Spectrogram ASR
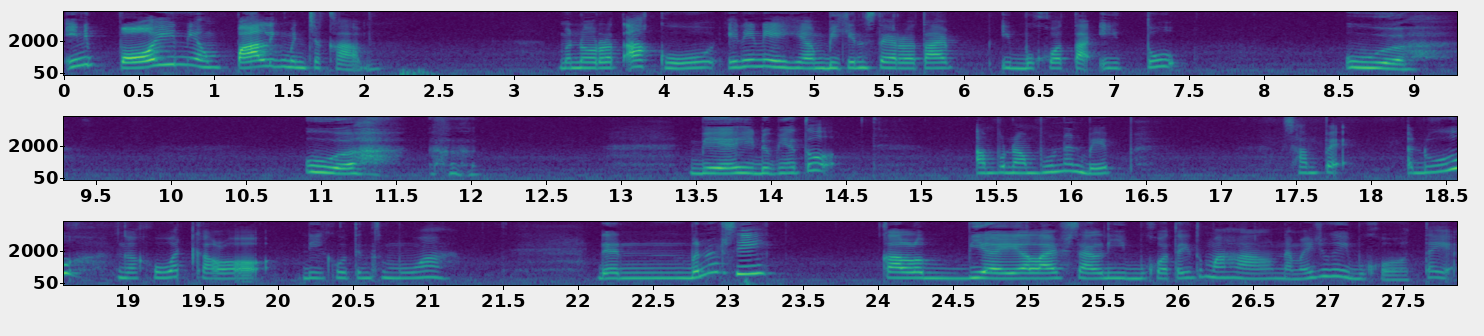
ini poin yang paling mencekam menurut aku ini nih yang bikin stereotip ibu kota itu wah uh biaya hidupnya tuh ampun-ampunan beb. Sampai aduh nggak kuat kalau diikutin semua. Dan bener sih kalau biaya lifestyle di ibu kota itu mahal. Namanya juga ibu kota ya.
